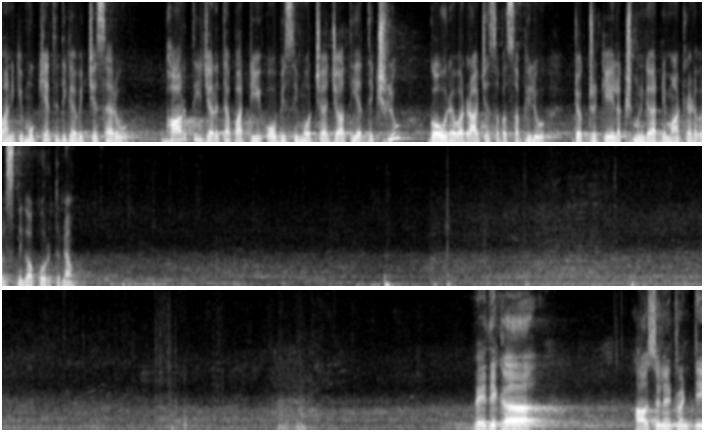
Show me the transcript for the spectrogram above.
వానికి ముఖ్య అతిథిగా విచ్చేశారు భారతీయ జనతా పార్టీ ఓబీసీ మోర్చా జాతీయ అధ్యక్షులు గౌరవ రాజ్యసభ సభ్యులు డాక్టర్ కె లక్ష్మణ్ గారిని మాట్లాడవలసిందిగా కోరుతున్నాం. వేదిక హాసులైనటువంటి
